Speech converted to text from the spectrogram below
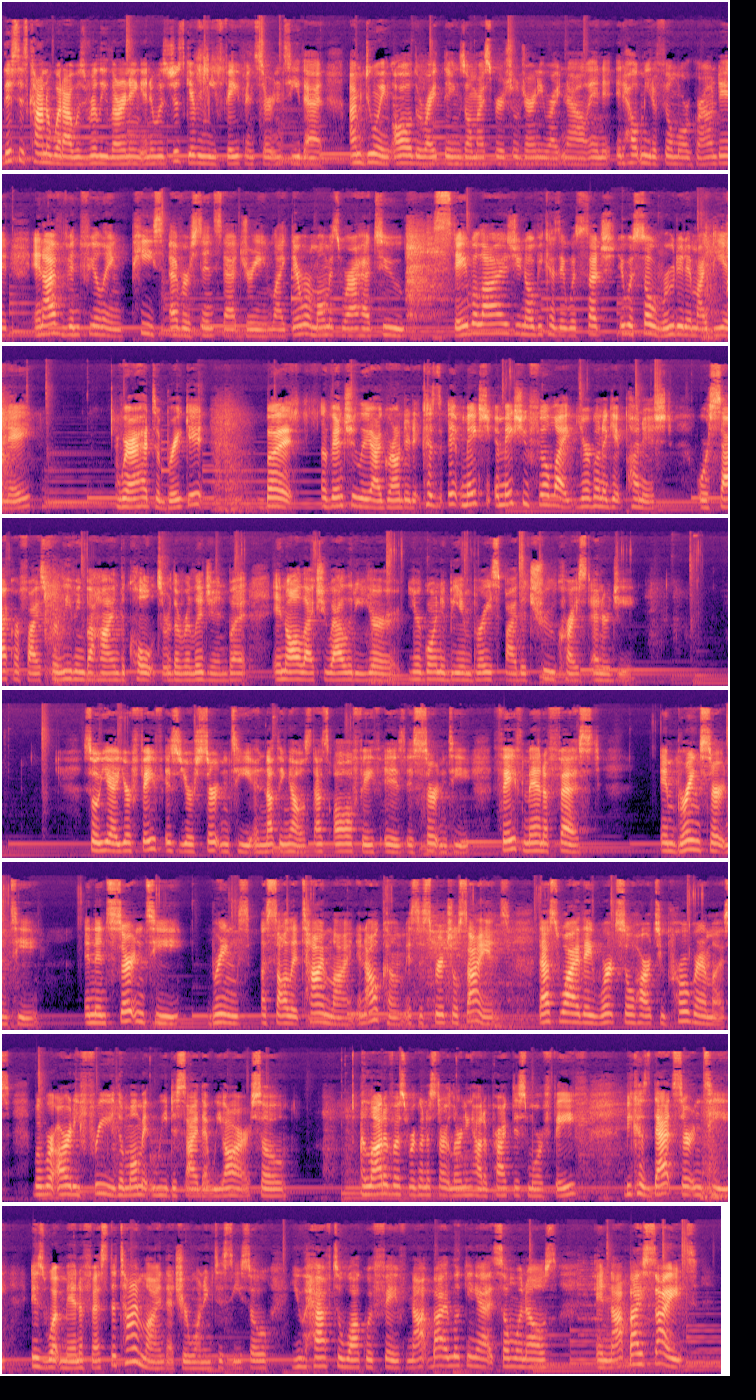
this is kind of what I was really learning, and it was just giving me faith and certainty that I'm doing all the right things on my spiritual journey right now, and it, it, helped me to feel more grounded. And I've been feeling peace ever since that dream. Like there were moments where I had to stabilize, you know, because it was such, it was so rooted in my DNA, where I had to break it. But eventually I grounded it because it makes you, it makes you feel like you're gonna get punished or sacrificed for leaving behind the cults or the religion, but in all actuality, you're you're going to be embraced by the true Christ energy. So yeah, your faith is your certainty and nothing else. That's all faith is is certainty. Faith manifests and brings certainty. And then certainty brings a solid timeline and outcome. It's a spiritual science. That's why they work so hard to program us, but we're already free the moment we decide that we are. So, a lot of us, we're going to start learning how to practice more faith because that certainty is what manifests the timeline that you're wanting to see. So, you have to walk with faith, not by looking at someone else and not by sight,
